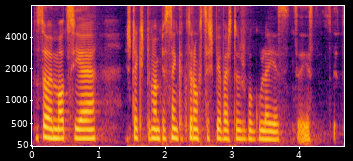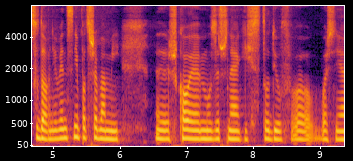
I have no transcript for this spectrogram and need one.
to są emocje. Jeszcze jak śpiewam piosenkę, którą chcę śpiewać, to już w ogóle jest, jest cudownie, więc nie potrzeba mi y, szkoły muzycznej, jakichś studiów właśnie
